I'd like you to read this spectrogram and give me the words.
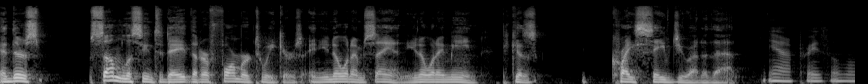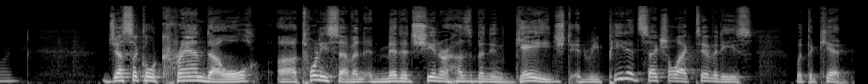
And there's some listening today that are former tweakers. And you know what I'm saying. You know what I mean. Because Christ saved you out of that. Yeah. Praise the Lord. Jessica Crandall, uh, 27, admitted she and her husband engaged in repeated sexual activities with the kid.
